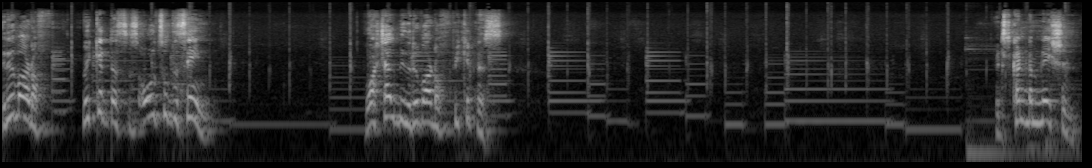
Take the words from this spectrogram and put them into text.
Reward of wickedness is also the same. What shall be the reward of wickedness? It's condemnation,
